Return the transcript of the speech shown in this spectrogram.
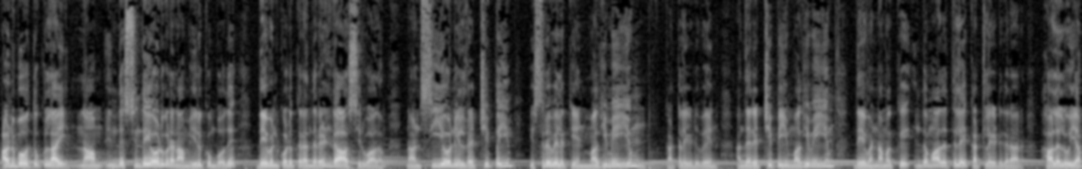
அனுபவத்துக்குள்ளாய் நாம் இந்த சிந்தையோடு கூட நாம் இருக்கும்போது தேவன் கொடுக்கிற அந்த ரெண்டு ஆசீர்வாதம். நான் சியோனில் ரட்சிப்பையும் இஸ்ரேவேலுக்கு என் மகிமையும் கட்டளையிடுவேன். அந்த ரட்சிப்பையும் மகிமையும் தேவன் நமக்கு இந்த மாதத்திலே கட்டளையிடுகிறார். ஹாலலூயா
